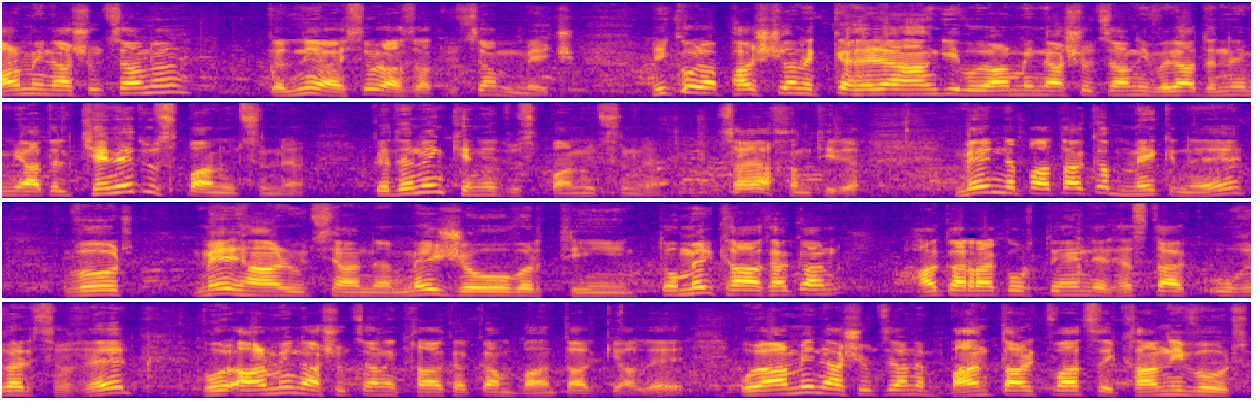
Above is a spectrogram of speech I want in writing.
Արմեն Աշոտյանը կլինի այսօր ազատության մեջ։ Նիկոլա Փաշյանը կհրահանգի, որ Արմեն Աշոտյանի վրա դնեն մի հատ էլ քենեդու սպանությունը, կդնեն քենեդու սպանությունը։ Սա է խնդիրը։ Մեր նպատակը մեկն է, որ մեր հանրությանը, մեր ժողովրդին, то մեր քաղաքական հակառակորդներն էլ հստակ ուղղեր ցղել, որ Արմեն Աշոտյանը քաղաքական բանտարկյալ է, որ Արմեն Աշոտյանը բանտարկված է, քանի որ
